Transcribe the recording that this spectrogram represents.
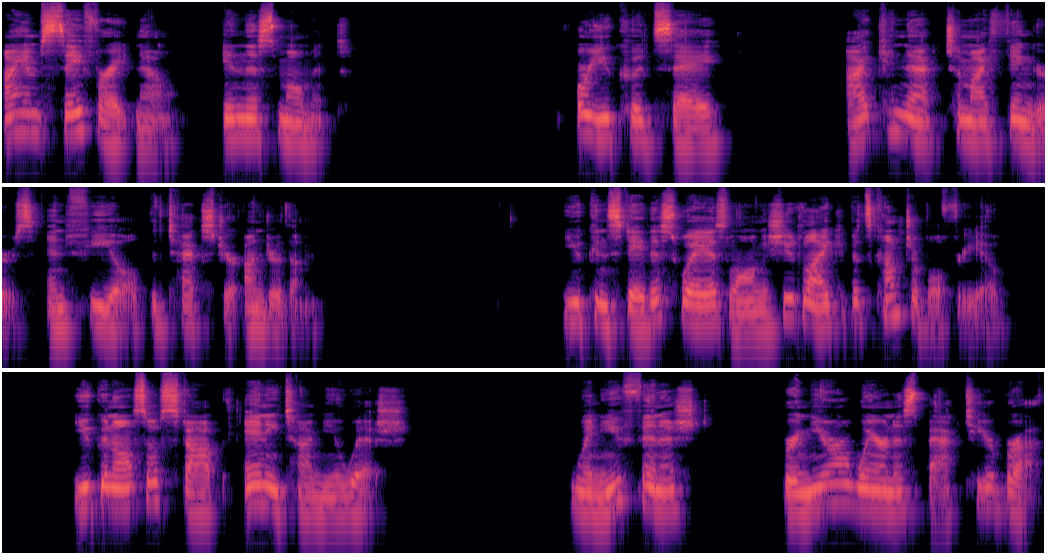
I am safe right now in this moment. Or you could say, I connect to my fingers and feel the texture under them. You can stay this way as long as you'd like if it's comfortable for you. You can also stop anytime you wish. When you've finished, bring your awareness back to your breath.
